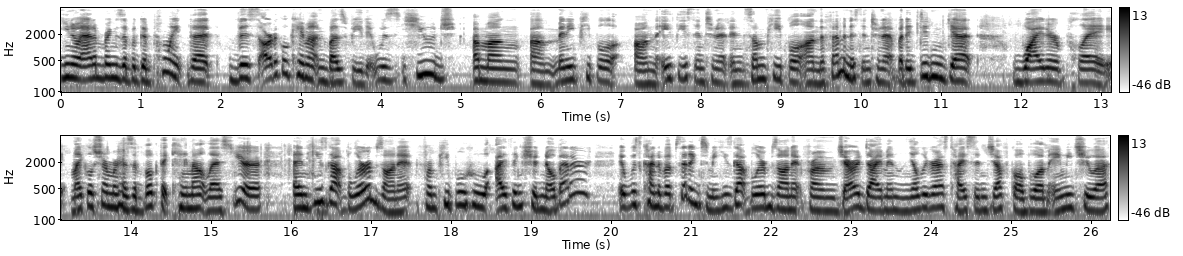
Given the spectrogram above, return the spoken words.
You know, Adam brings up a good point that this article came out in BuzzFeed. It was huge among um, many people on the atheist internet and some people on the feminist internet, but it didn't get wider play. Michael Shermer has a book that came out last year, and he's got blurbs on it from people who I think should know better it was kind of upsetting to me. He's got blurbs on it from Jared Diamond, Neil deGrasse Tyson, Jeff Goldblum, Amy Chua.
